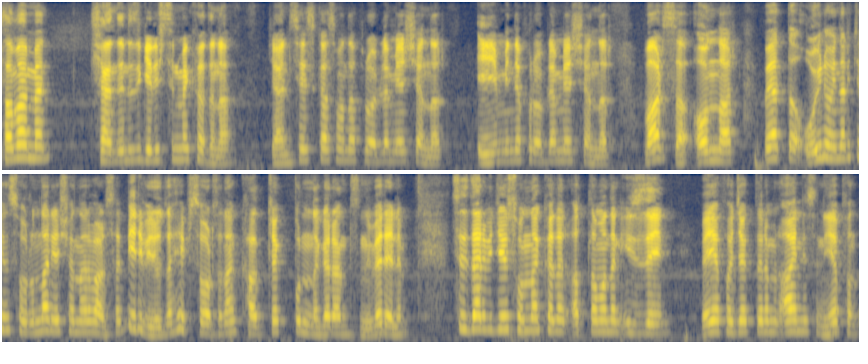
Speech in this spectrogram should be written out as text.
Tamamen kendinizi geliştirmek adına yani ses kasmada problem yaşayanlar, eğiminde problem yaşayanlar varsa onlar veyahut da oyun oynarken sorunlar yaşayanlar varsa bir videoda hepsi ortadan kalkacak. Bunun da garantisini verelim. Sizler videoyu sonuna kadar atlamadan izleyin ve yapacaklarımın aynısını yapın.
